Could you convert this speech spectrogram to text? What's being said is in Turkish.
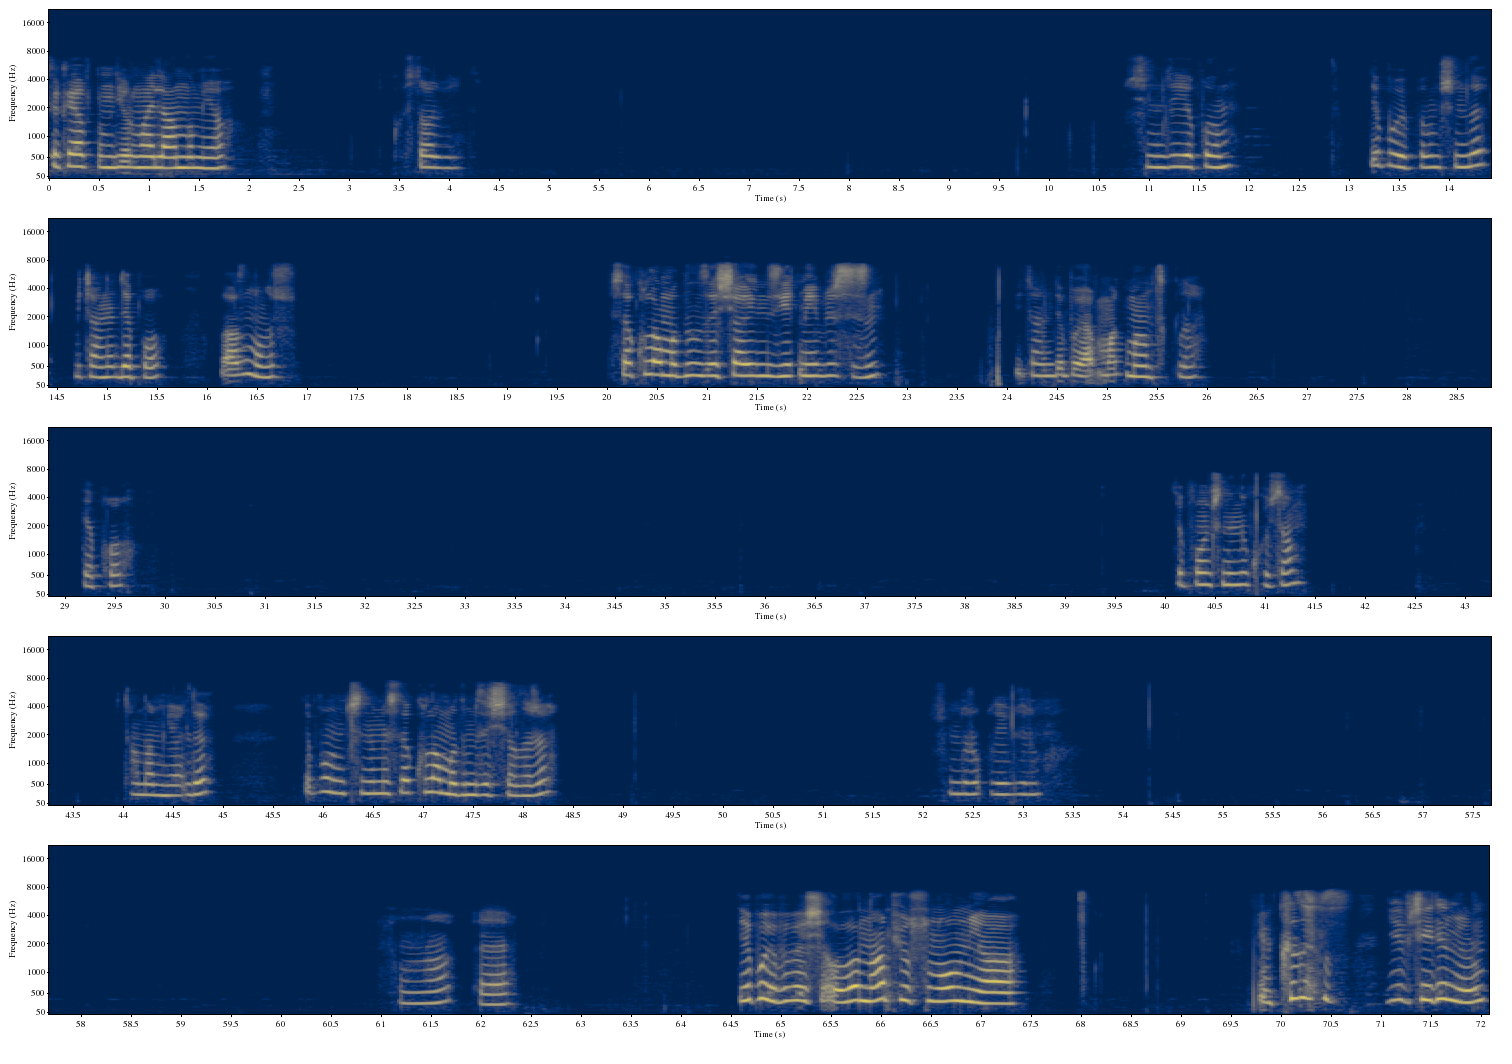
Şaka yaptım diyorum hala anlamıyor. Kuşlar büyük. Şimdi yapalım. Depo yapalım şimdi. Bir tane depo. Lazım olur. Mesela kullanmadığınız eşyalarınız yetmeyebilir sizin. Bir tane depo yapmak mantıklı. Depo. Deponun içine ne koysam? Adam geldi. Deponun içinde mesela kullanmadığımız eşyaları şunu droplayabilirim. Sonra e, depo yapıp eşyalar ne yapıyorsun oğlum ya? Cık. Ya kız diye bir şey demiyorum.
